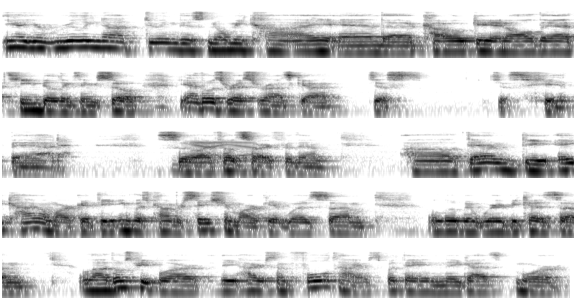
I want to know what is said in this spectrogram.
yeah, you're really not doing this nomikai and uh, karaoke and all that team building thing. So yeah, those restaurants got just just hit bad. So yeah, I felt yeah. sorry for them. Uh, then the Eikaiwa market, the English conversation market, was um, a little bit weird because um, a lot of those people are they hire some full times, but then they got more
